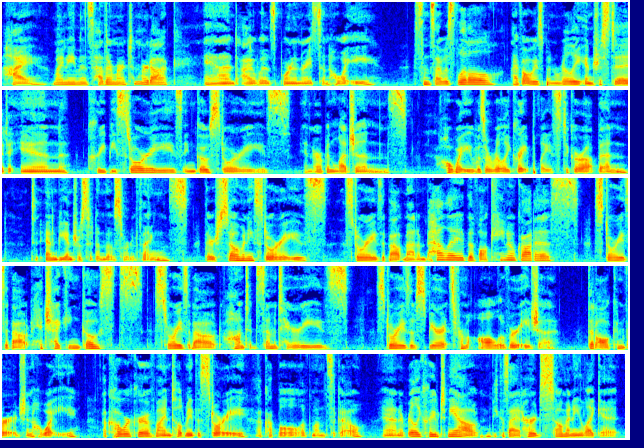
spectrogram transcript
Hi, my name is Heather Martin Murdoch, and I was born and raised in Hawaii. Since I was little, I've always been really interested in creepy stories, in ghost stories, in urban legends. Hawaii was a really great place to grow up in to, and be interested in those sort of things. There's so many stories stories about Madame Pele, the volcano goddess, stories about hitchhiking ghosts, stories about haunted cemeteries, stories of spirits from all over Asia that all converge in Hawaii. A coworker of mine told me the story a couple of months ago, and it really creeped me out because I had heard so many like it,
